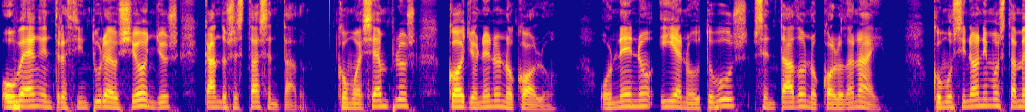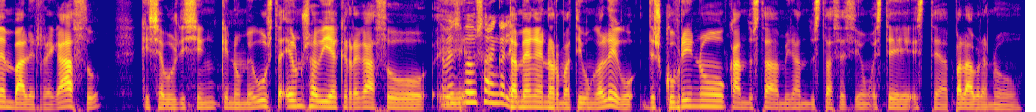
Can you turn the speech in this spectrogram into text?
ou ben entre a cintura e os xeonllos cando se está sentado. Como exemplos, colle o neno no colo. O neno ía no autobús sentado no colo da nai. Como sinónimos tamén vale regazo, que xa vos dixen que non me gusta. Eu non sabía que regazo tamén, eh, usar en galego. tamén é normativo en galego. Descubrí no cando estaba mirando esta sección, este, esta palabra no,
